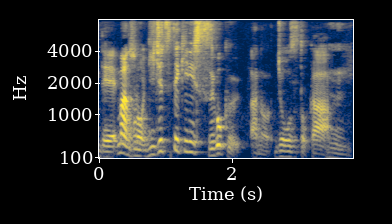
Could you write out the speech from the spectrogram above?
で、まあ、その技術的にすごく、あの、上手とか、うん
